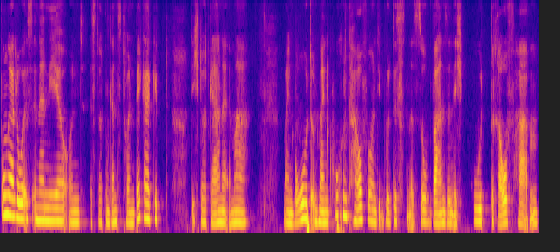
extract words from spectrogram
Bungalow ist in der Nähe und es dort einen ganz tollen Bäcker gibt und ich dort gerne immer mein Brot und meinen Kuchen kaufe und die Buddhisten es so wahnsinnig gut drauf haben,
